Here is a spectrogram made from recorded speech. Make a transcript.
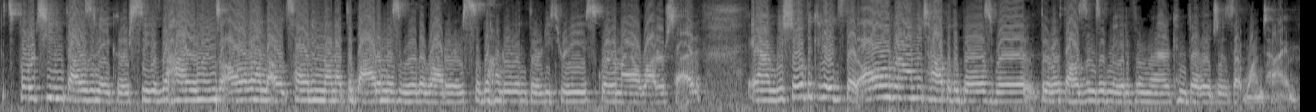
It's 14,000 acres, so you have the highlands all around the outside, and then at the bottom is where the water is, so the 133 square mile watershed. And we show the kids that all around the top of the bowl is where there were thousands of Native American villages at one time.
